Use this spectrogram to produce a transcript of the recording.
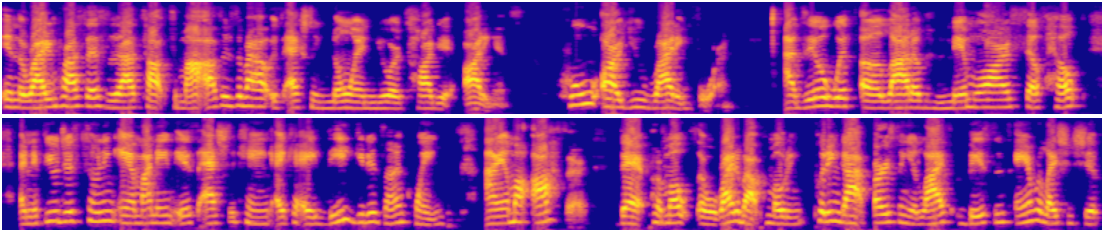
in the writing process that I talk to my authors about is actually knowing your target audience who are you writing for? I deal with a lot of memoir self help. And if you're just tuning in, my name is Ashley King, aka the Get It Done Queen. I am an author that promotes or write about promoting putting God first in your life, business, and relationship,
